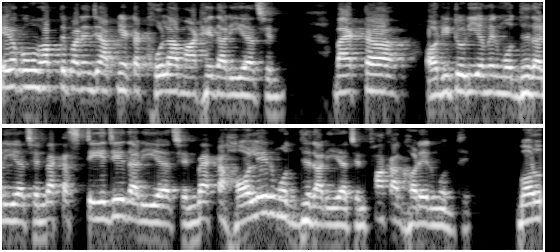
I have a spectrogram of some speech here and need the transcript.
এরকমও ভাবতে পারেন যে আপনি একটা খোলা মাঠে দাঁড়িয়ে আছেন বা একটা অডিটোরিয়ামের মধ্যে দাঁড়িয়ে আছেন বা একটা স্টেজে দাঁড়িয়ে আছেন বা একটা হলের মধ্যে দাঁড়িয়ে আছেন, ফাঁকা ঘরের মধ্যে। বড়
